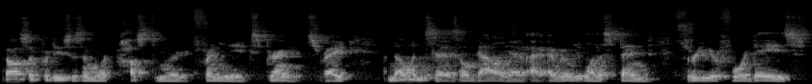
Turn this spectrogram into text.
it also produces a more customer friendly experience, right? No one says, oh, golly, I, I really want to spend three or four days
